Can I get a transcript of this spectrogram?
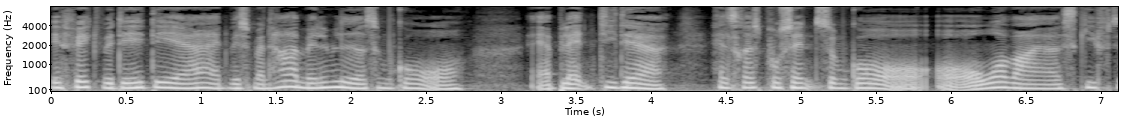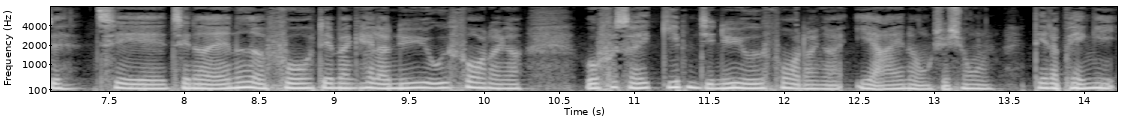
effekt ved det, det er, at hvis man har mellemledere, som går og er blandt de der 50 procent, som går og, og overvejer at skifte til, til noget andet og få det, man kalder nye udfordringer, hvorfor så ikke give dem de nye udfordringer i egen organisation? Det er der penge i.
